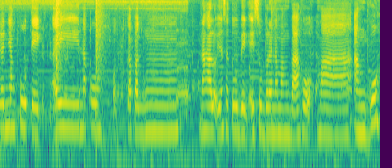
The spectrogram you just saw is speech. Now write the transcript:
ganyang putik ay nako pag, kapag nahalo yan sa tubig ay sobra namang baho, maanggo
